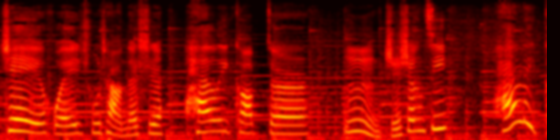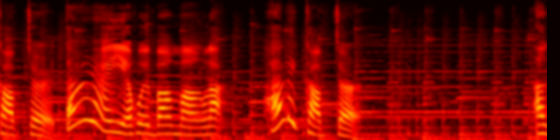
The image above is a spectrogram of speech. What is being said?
这回出场的是 helicopter，嗯，直升机 helicopter 当然也会帮忙了 helicopter。A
